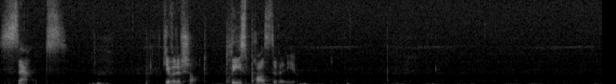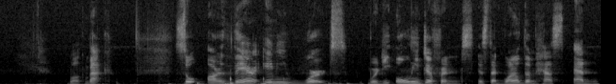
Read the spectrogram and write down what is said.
sounds. Give it a shot. Please pause the video. Welcome back. So are there any words where the only difference is that one of them has N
